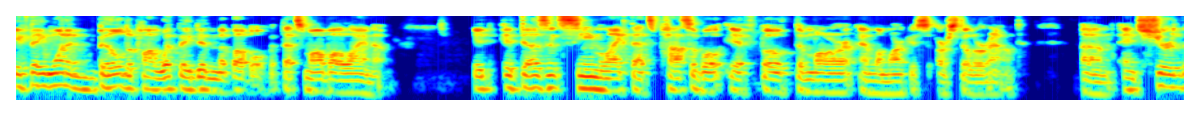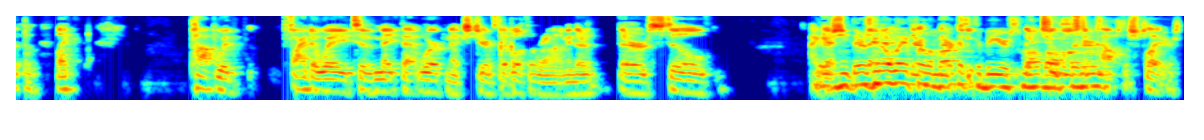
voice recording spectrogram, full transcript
if they want to build upon what they did in the bubble with that small ball lineup, it, it doesn't seem like that's possible if both DeMar and LaMarcus are still around. Um, and sure, like Pop would find a way to make that work next year if they're both around. I mean, they're they're still. I there's, guess there's no way for LaMarcus two, to be your small ball two most center. accomplished players.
